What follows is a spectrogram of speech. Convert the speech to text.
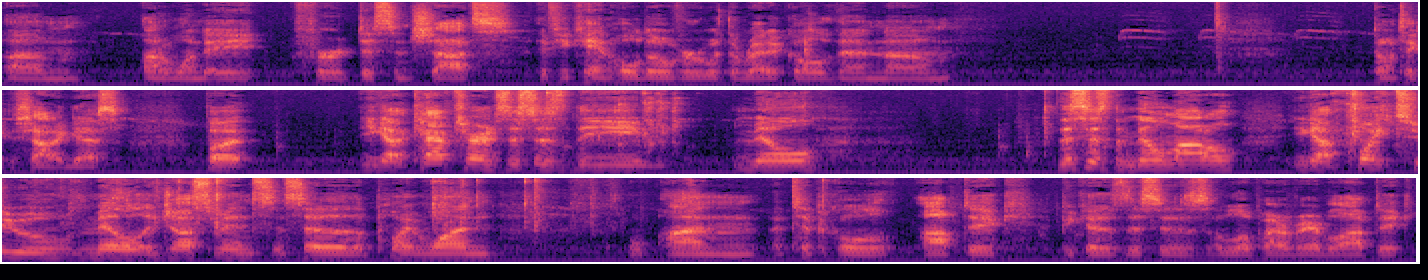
um, on a one to eight for distant shots. If you can't hold over with the reticle, then um, don't take the shot, I guess. But you got cap turns. This is the mill. This is the mill model. You got 0.2 mil adjustments instead of the 0.1 on a typical optic because this is a low power variable optic.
